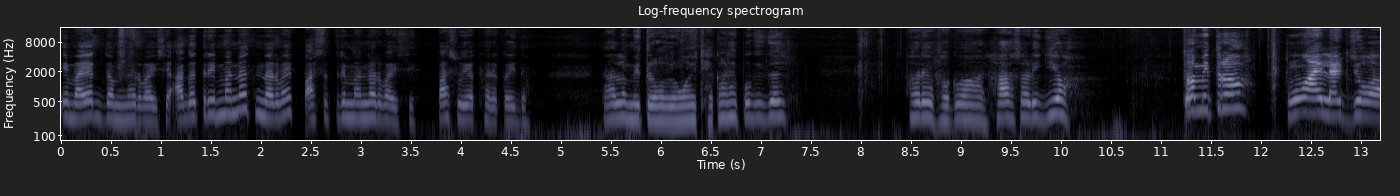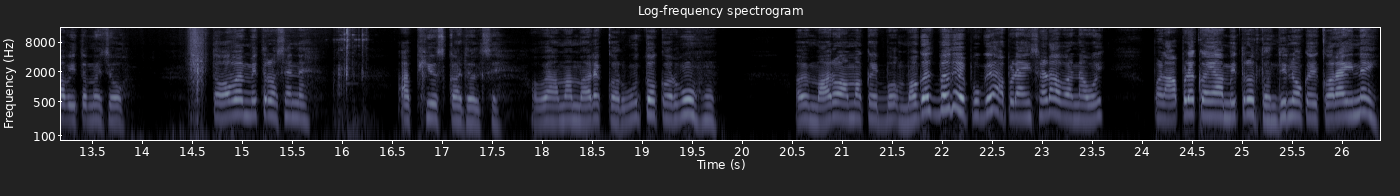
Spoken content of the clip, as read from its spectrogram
એમાં એકદમ નરવાય છે. આગતરીમાં નથી નરવાય પાસત્રીમાં નરવાય છે. પાછું એક ફરે કહી દઉં. હાલો, મિત્રો, હવે હું અહીં ઠેકાણે પૂગી ગઈ. અરે ભગવાન, હા સડી ગયો. તો, મિત્રો, હું આ લાઈટ જોવા આવી, તમે જો. તો હવે, મિત્રો, છે ને આ ફ્યુઝ કાઢેલ છે. હવે આમાં મારે કરવું તો કરવું હું. હવે મારો આમાં કંઈ મગજ બધે પૂગે, આપણે અહીં ચડાવવાના હોય. પણ આપણે કંઈ આ મિત્રો ધંધીનો કંઈ કરાય નહીં.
